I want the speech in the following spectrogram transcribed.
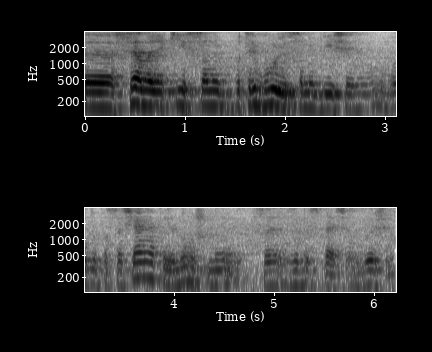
е, села, які саме потребують саме більше водопостачання, то я думаю, що ми це забезпечимо, вирішимо.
